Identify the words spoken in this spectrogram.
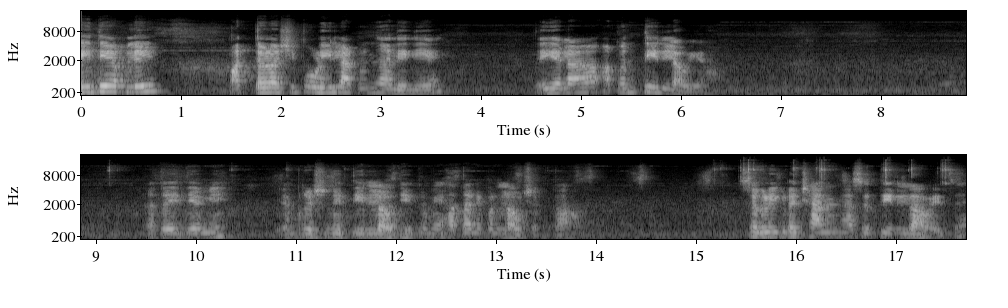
इथे आपली पातळ अशी पोळी लाटून झालेली आहे. तर याला आपण तेल लावूया. आता इथे मी या ब्रशने तेल लावते. तुम्ही हाताने पण लावू शकता. सगळीकडे छान असं तेल लावायचं.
